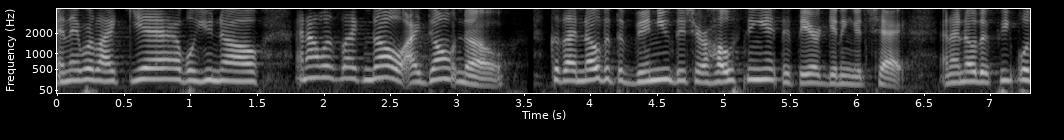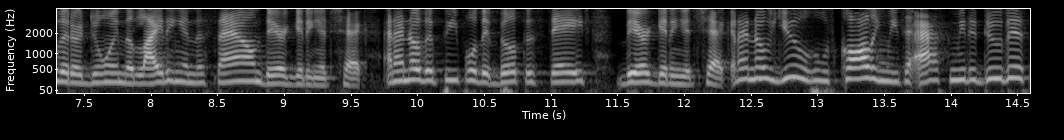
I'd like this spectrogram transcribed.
and they were like yeah well you know and i was like no i don't know because I know that the venue that you're hosting it, that they're getting a check. And I know that people that are doing the lighting and the sound, they're getting a check. And I know the people that built the stage, they're getting a check. And I know you who's calling me to ask me to do this,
